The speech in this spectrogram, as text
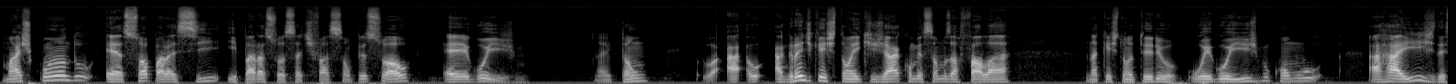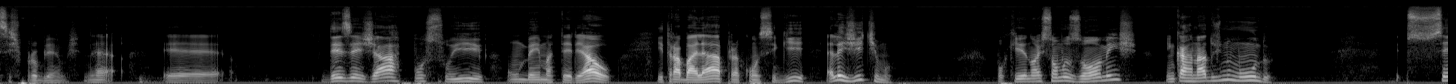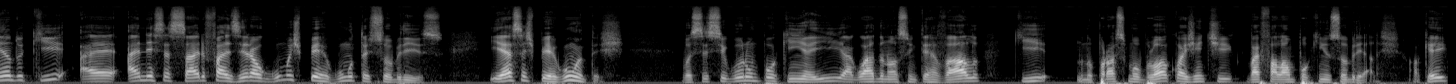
mas quando é só para si e para sua satisfação pessoal, é egoísmo. Né? Então, a, a grande questão aí que já começamos a falar na questão anterior, o egoísmo como a raiz desses problemas. Né? É, desejar possuir um bem material e trabalhar para conseguir é legítimo, porque nós somos homens encarnados no mundo, sendo que é, é necessário fazer algumas perguntas sobre isso. E essas perguntas você segura um pouquinho aí, aguarda o nosso intervalo, que no próximo bloco a gente vai falar um pouquinho sobre elas, ok?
